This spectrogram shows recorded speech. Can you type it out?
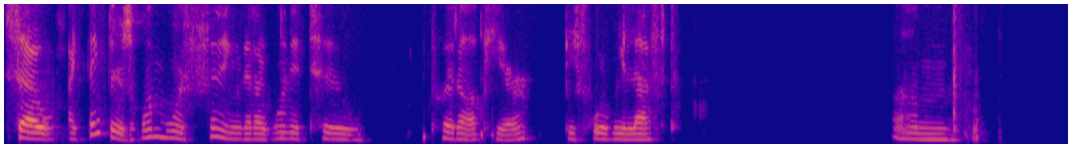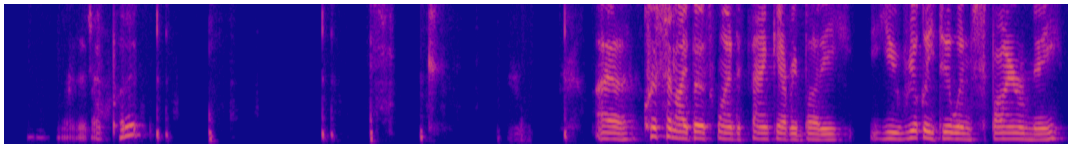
So I think there's one more thing that I wanted to put up here before we left. Um, where did I put it? Uh, Chris and I both wanted to thank everybody. You really do inspire me.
